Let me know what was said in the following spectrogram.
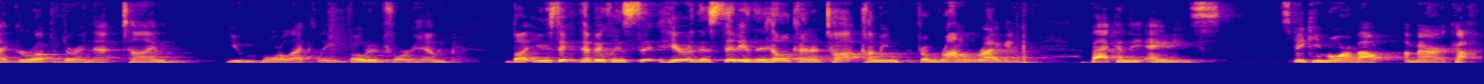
I grew up during that time. You more likely voted for him. But you typically hear the city of the hill kind of talk coming from Ronald Reagan back in the 80s speaking more about America.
